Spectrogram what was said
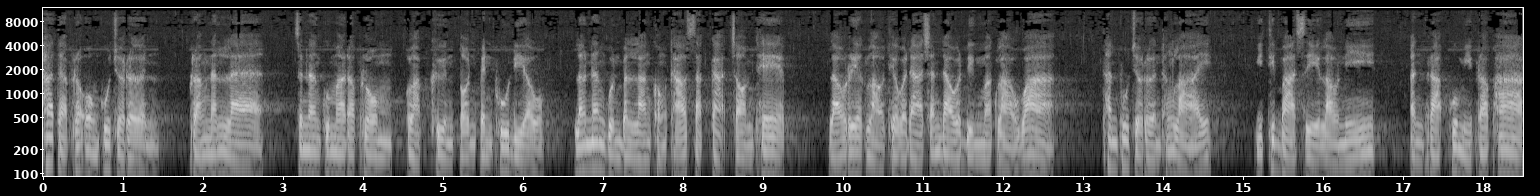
ข้าแต่พระองค์ผู้เจริญ ครั้งนั้นแล สนางกุมารพรมกลับคืนตนเป็นผู้เดียว แล้วนั่งบนบันลังของเท้าสักกะจอมเทพ แล้วเรียกเหล่าเทวดาชั้นดาวดึงมากล่าวว่า ท่านผู้เจริญทั้งหลาย อิทธิบาสีเหล่านี้ อันพระผู้มีพระภาค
